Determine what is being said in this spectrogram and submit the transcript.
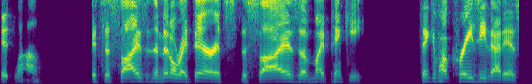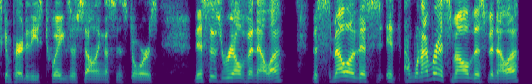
It Wow. it's the size in the middle right there. It's the size of my pinky. Think of how crazy that is compared to these twigs they're selling us in stores. This is real vanilla. The smell of this, it whenever I smell this vanilla,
